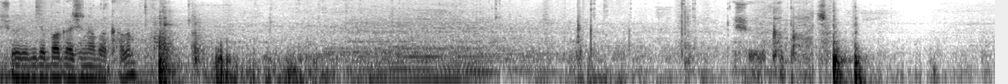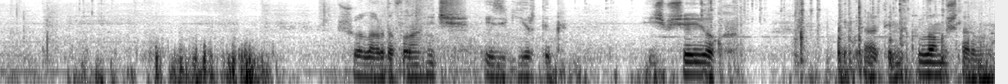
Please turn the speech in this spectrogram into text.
Şöyle bir de bagajına bakalım. Şöyle kapağı aç. Şuralarda falan hiç ezik yırtık hiçbir şey yok. Tertemiz kullanmışlar bunu.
